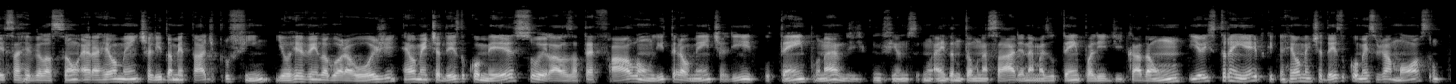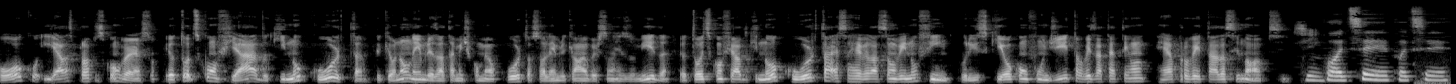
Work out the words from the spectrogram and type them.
essa revelação era realmente ali da metade pro fim, e eu revendo agora hoje, realmente é desde o começo, elas até falam literalmente ali o tempo, né, de- enfim, eu não sei- ainda não estamos nessa área, né, mas o tempo ali de cada um, e eu estranhei, porque realmente é desde o começo já mostra um pouco e elas próprias conversam. Eu tô desconfiado que no curta, porque eu não lembro exatamente como é o curta, eu só lembro que é uma versão resumida, eu tô desconfiado que no curta essa revelação vem no fim. Por isso que eu confundi e talvez até tenham reaproveitado a sinopse. Sim. Pode ser, pode ser.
